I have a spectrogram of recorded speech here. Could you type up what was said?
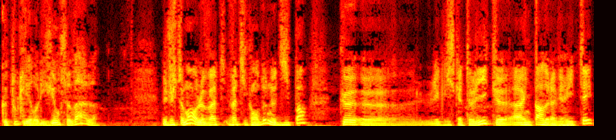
que toutes les religions se valent. Mais justement, le Vatican II ne dit pas que euh, l'Église catholique a une part de la vérité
